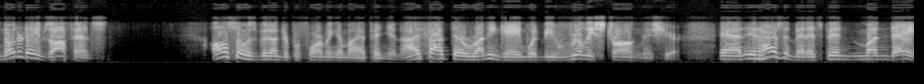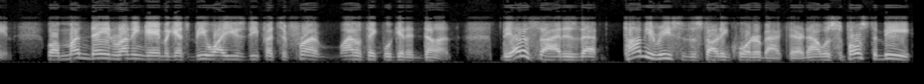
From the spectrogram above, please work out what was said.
Notre Dame's offense also has been underperforming in my opinion. I thought their running game would be really strong this year. And it hasn't been. It's been mundane. Well, mundane running game against BYU's defensive front, I don't think we'll get it done. The other side is that Tommy Rees is the starting quarterback there. Now, it was supposed to be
